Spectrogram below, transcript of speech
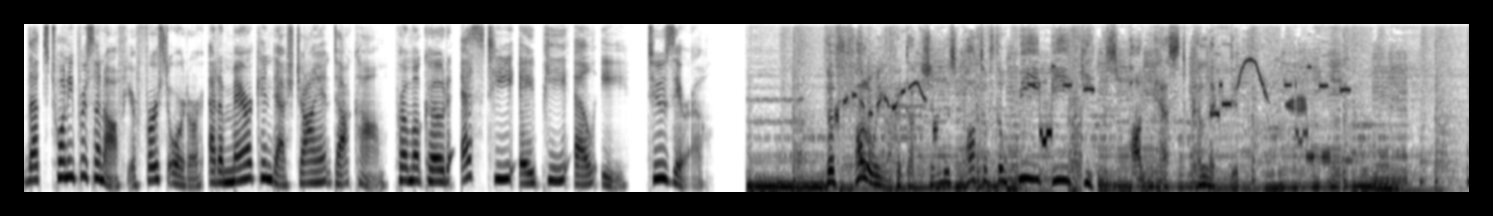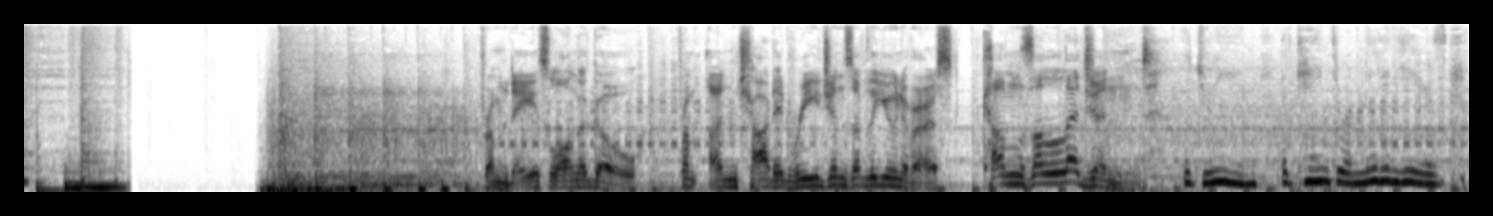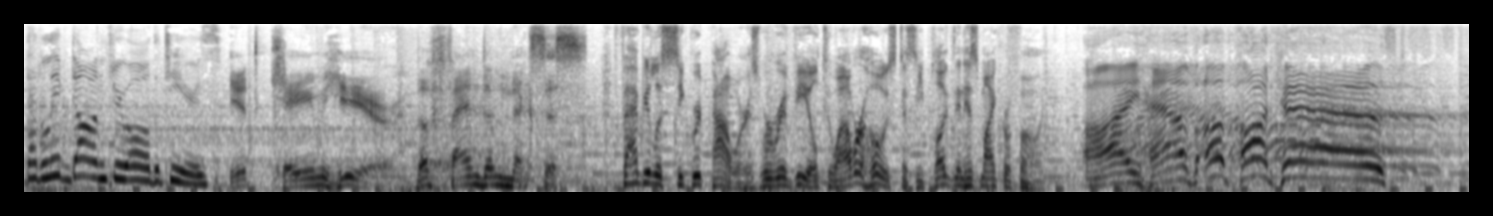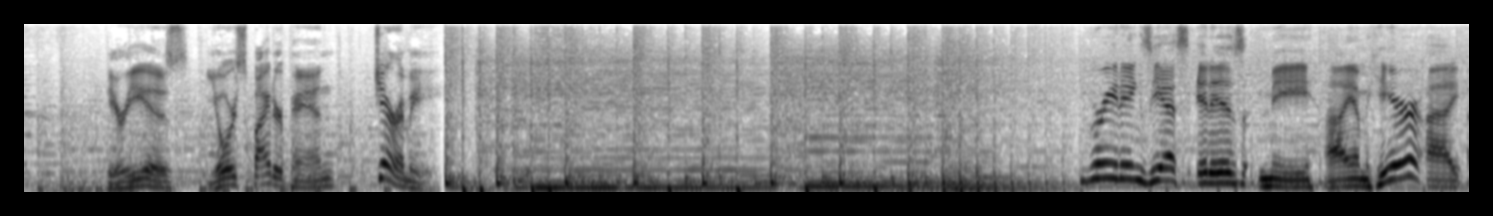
That's 20% off your first order at American Giant.com. Promo code STAPLE20. The following production is part of the We Be Geeks podcast collective. From days long ago, from uncharted regions of the universe, comes a legend. The dream that came through a million years, that lived on through all the tears. It came here, the Fandom Nexus. Fabulous secret powers were revealed to our host as he plugged in his microphone. I have a podcast! Here he is, your Spider Pan, Jeremy. Greetings. Yes, it is me. I am here. I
